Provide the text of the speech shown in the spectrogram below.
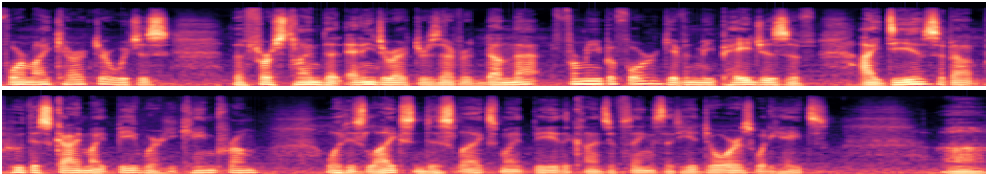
for my character, which is the first time that any director's ever done that for me before, given me pages of ideas about who this guy might be, where he came from, what his likes and dislikes might be, the kinds of things that he adores, what he hates. Uh,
